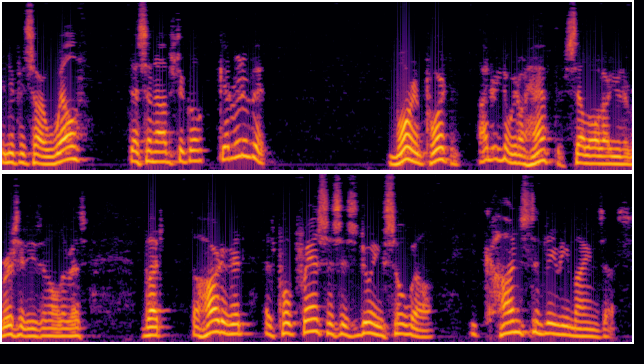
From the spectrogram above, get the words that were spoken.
And if it's our wealth that's an obstacle, get rid of it. More important, I don't, you know, we don't have to sell all our universities and all the rest, but the heart of it, as Pope Francis is doing so well, He constantly reminds us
